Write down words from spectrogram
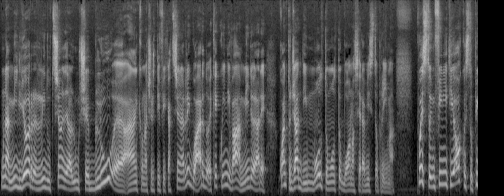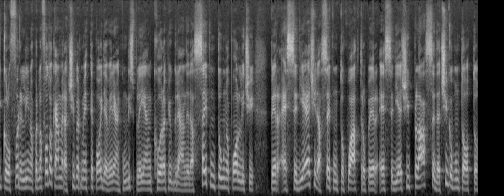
una miglior riduzione della luce blu, eh, ha anche una certificazione al riguardo e che quindi va a migliorare quanto già di molto molto buono si era visto prima. Questo Infinity O, questo piccolo forellino per la fotocamera, ci permette poi di avere anche un display ancora più grande, da 6.1 pollici per S10, da 6.4 per S10 Plus e da 5.8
